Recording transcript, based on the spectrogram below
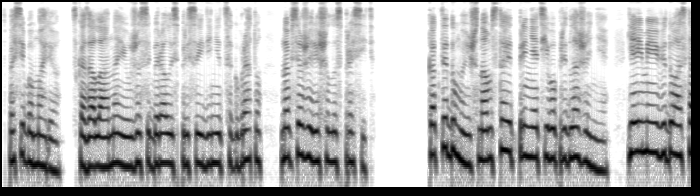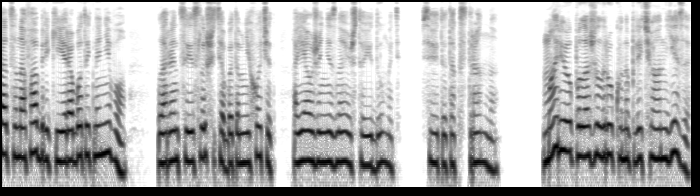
Спасибо, Марио», — сказала она и уже собиралась присоединиться к брату, но все же решила спросить. Как ты думаешь, нам стоит принять его предложение? Я имею в виду остаться на фабрике и работать на него. Лоренцо и слышать об этом не хочет, а я уже не знаю, что и думать. Все это так странно». Марио положил руку на плечо Аньеза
